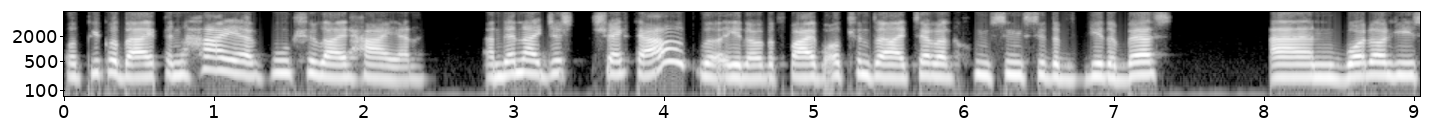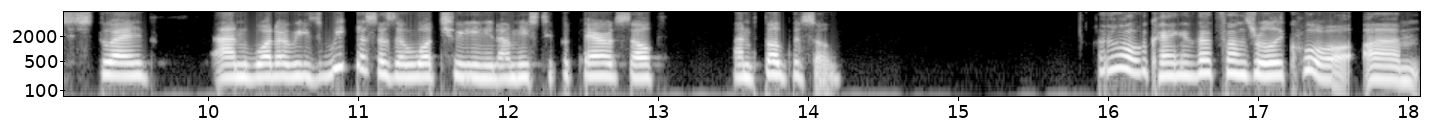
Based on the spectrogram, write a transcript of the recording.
for people that I can hire. Who should I hire? And then I just check out the, you know, the five options and I tell her who seems to be the best and what are his strengths and what are his weaknesses and what she, you know, needs to prepare herself and focus on. Oh, okay. That sounds really cool. Um,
